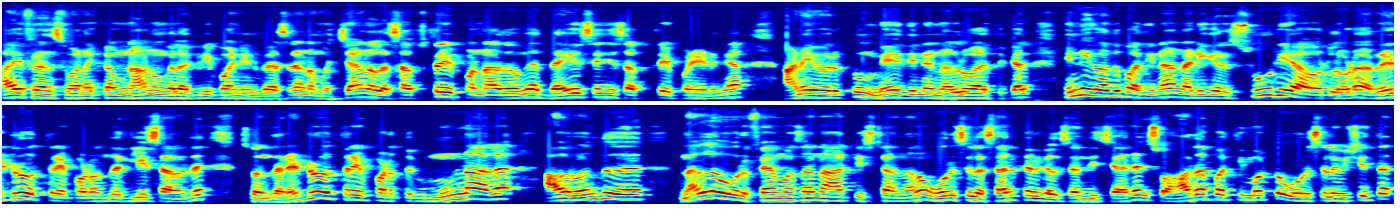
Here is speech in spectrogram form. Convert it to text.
ஹாய் ஃப்ரெண்ட்ஸ் வணக்கம். நான் உங்கள் அக்ரி பாண்டியன் பேசுகிறேன் நம்ம சேனலை சப்ஸ்கிரைப் பண்ணாதவங்க தயவு செஞ்சு சப்ஸ்கிரைப் பண்ணிடுங்க. அனைவருக்கும் மே தின நல்வாழ்த்துக்கள். இன்றைக்கி வந்து பார்த்தீங்கன்னா நடிகர் சூர்யா அவர்களோட ரெட்ரோ திரைப்படம் வந்து ரிலீஸ் ஆகுது. ஸோ அந்த ரெட்ரோ திரைப்படத்துக்கு முன்னால் அவர் வந்து நல்ல ஒரு ஃபேமஸான ஆர்டிஸ்டாக இருந்தாலும் ஒரு சில சர்க்கர்கள் சந்தித்தார் ஸோ அதை பற்றி மட்டும் ஒரு சில விஷயத்த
